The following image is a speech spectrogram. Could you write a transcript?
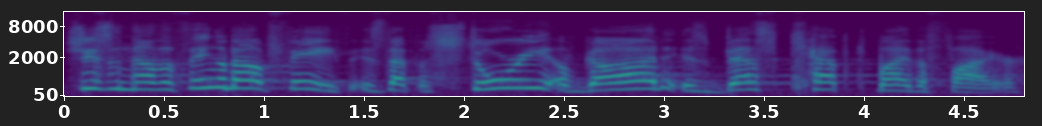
She says, Now the thing about faith is that the story of God is best kept by the fire,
